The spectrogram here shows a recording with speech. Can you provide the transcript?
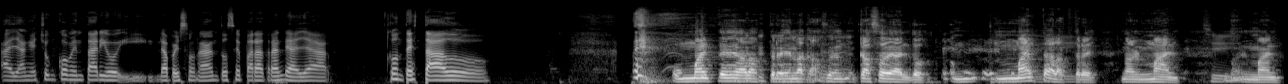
hayan hecho un comentario y la persona entonces para atrás le haya contestado? Un martes a las 3 en la casa, en casa de Aldo. Un, un martes a las 3. Normal. Sí. Normal.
